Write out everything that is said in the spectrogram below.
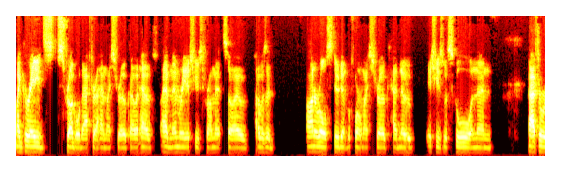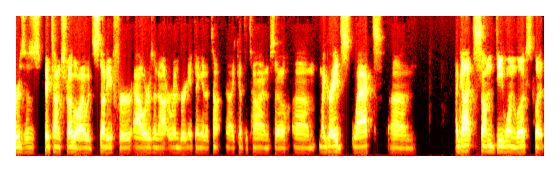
my grades struggled after I had my stroke. I would have I had memory issues from it, so I I was a honor roll student before my stroke. Had no issues with school, and then afterwards it was big time struggle. I would study for hours and not remember anything at a time like at the time. So um, my grades lacked. Um, I got some D1 looks, but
